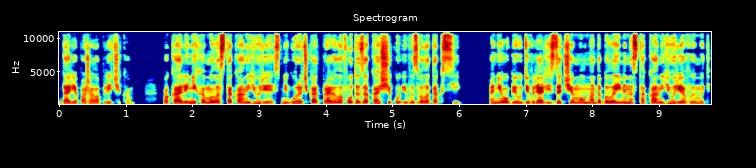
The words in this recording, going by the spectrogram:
Дарья пожала плечиком. Пока олениха мыла стакан Юрия, Снегурочка отправила фото заказчику и вызвала такси. Они обе удивлялись, зачем, мол, надо было именно стакан Юрия вымыть.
